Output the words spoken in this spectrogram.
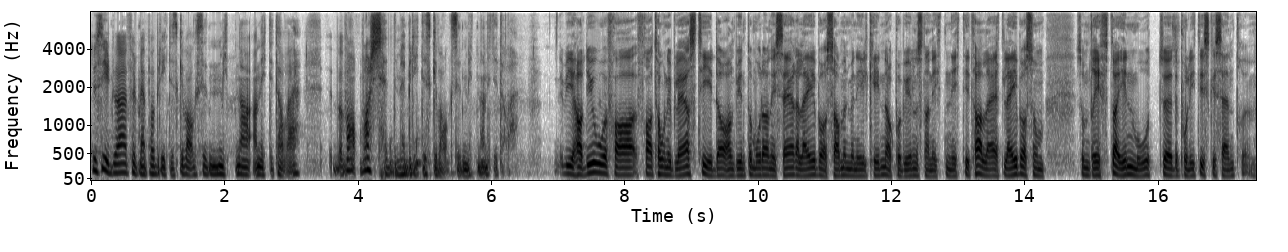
Du sier du har fulgt med på britiske valg siden midten av 90-tallet. Hva har skjedd med britiske valg siden midten av 90-tallet? Vi hadde jo fra, fra, Tony Blairs tid, da han begynte å modernisere Labour sammen med Neil Kinnock på begynnelsen av 1990-tallet, et Labour som, som drifta inn mot eh, det politiske sentrum.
